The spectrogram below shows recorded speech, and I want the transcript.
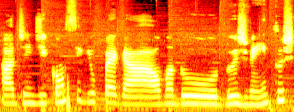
A Jinji conseguiu pegar a alma do, dos ventos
